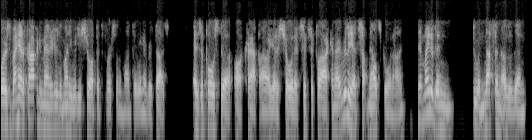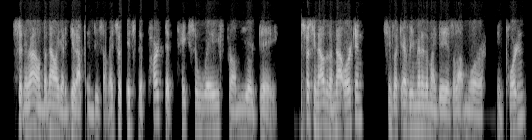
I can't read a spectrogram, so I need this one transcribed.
Whereas if I had a property manager, the money would just show up at the first of the month or whenever it does, as opposed to, oh crap, oh, I got to show it at six o'clock. And I really had something else going on. And it might have been doing nothing other than sitting around, but now I got to get up and do something. Right? So it's the part that takes away from your day, especially now that I'm not working. Seems like every minute of my day is a lot more important,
